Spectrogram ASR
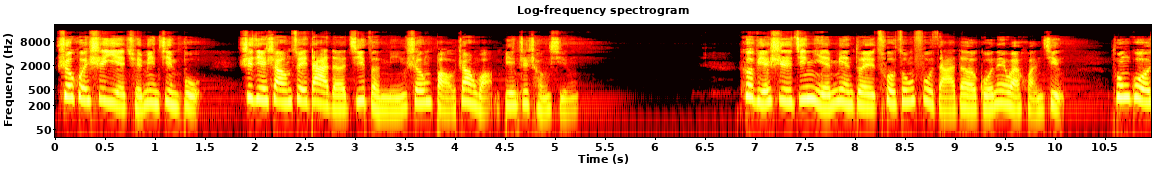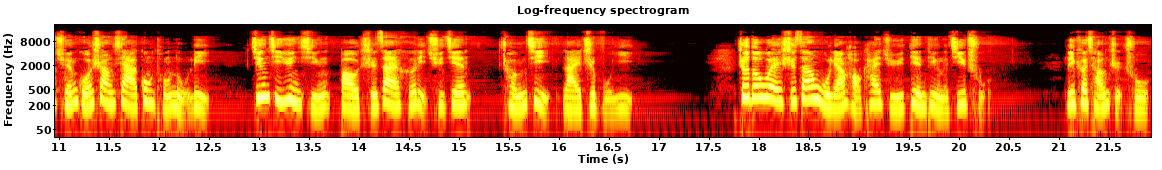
社会事业全面进步，世界上最大的基本民生保障网编织成型。特别是今年面对错综复杂的国内外环境，通过全国上下共同努力，经济运行保持在合理区间，成绩来之不易。这都为“十三五”良好开局奠定了基础。李克强指出，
